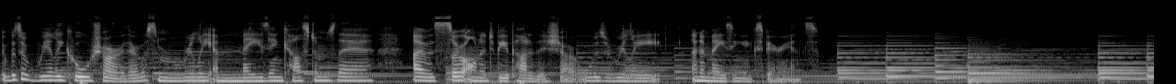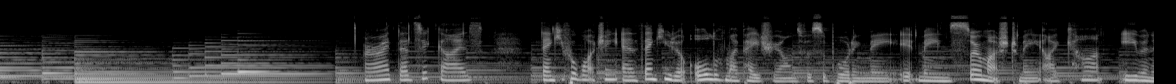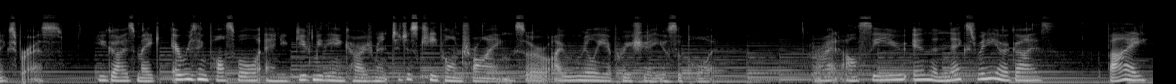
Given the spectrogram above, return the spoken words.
It was a really cool show. There were some really amazing customs there. I was so honored to be a part of this show. It was really an amazing experience. Alright, that's it, guys. Thank you for watching, and thank you to all of my Patreons for supporting me. It means so much to me, I can't even express. You guys make everything possible, and you give me the encouragement to just keep on trying, so I really appreciate your support. Alright, I'll see you in the next video, guys. Bye.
